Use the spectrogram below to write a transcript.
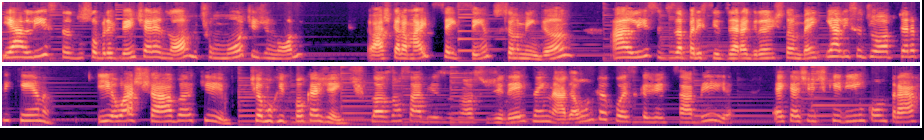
E a lista do sobrevivente era enorme, tinha um monte de nome. Eu acho que era mais de 600, se eu não me engano. A lista de desaparecidos era grande também e a lista de óbito era pequena e eu achava que tinha morrido pouca gente. Nós não sabíamos os nossos direitos nem nada. A única coisa que a gente sabia é que a gente queria encontrar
